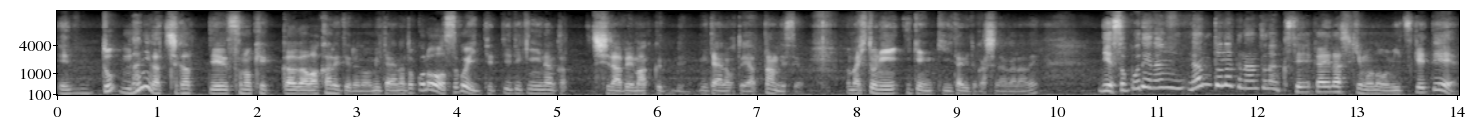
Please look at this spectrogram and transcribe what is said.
えど何が違ってその結果が分かれてるのみたいなところをすごい徹底的になんか調べまくるみたいなことをやったんですよ。まあ、人に意見聞いたりとかしながらね。でそこでなんなんとなくなんとなく正解らしきものを見つけて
